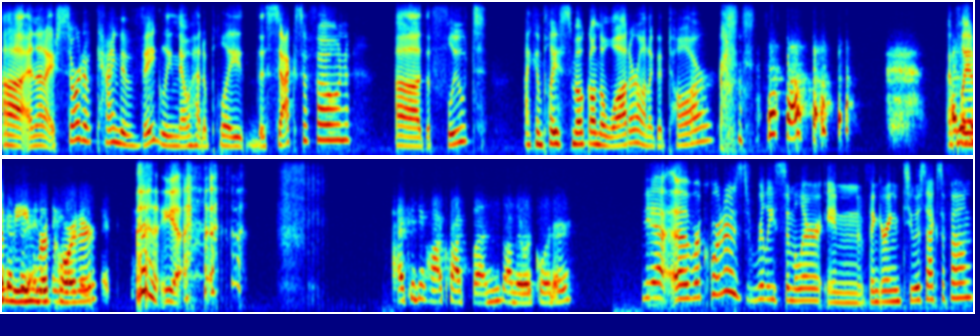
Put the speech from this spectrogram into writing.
uh, and then I sort of kind of vaguely know how to play the saxophone, uh, the flute. I can play Smoke on the Water on a guitar. I, play a mean recorder. yeah. I could do hot cross buns on the recorder. Yeah, a recorder is really similar in fingering to a saxophone.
